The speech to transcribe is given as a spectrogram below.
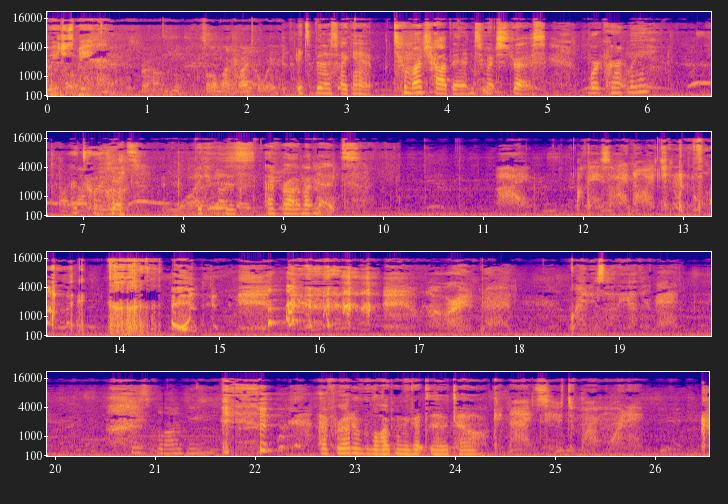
we just made it. It's all my microwave. It's been a second. Too much happened, too much stress. We're currently at Target because I forgot my meds. Okay, so I know I didn't vlog. We're in bed. Gwen is on the other bed. She's vlogging. I forgot to vlog when we got to the hotel. Good night. See you tomorrow morning. Good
